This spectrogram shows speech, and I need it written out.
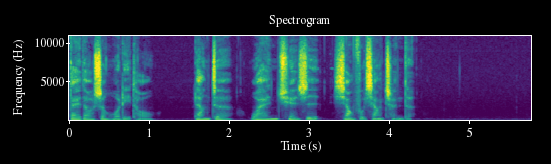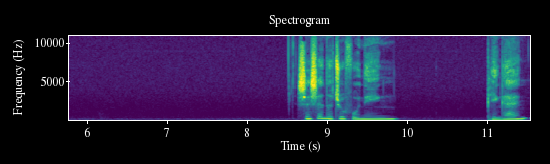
带到生活里头，两者完全是相辅相成的。深深的祝福您平安、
